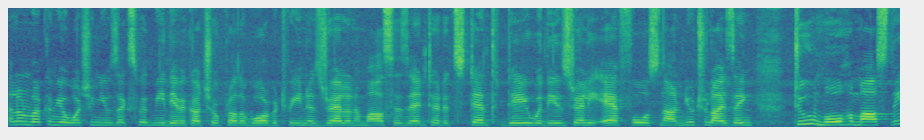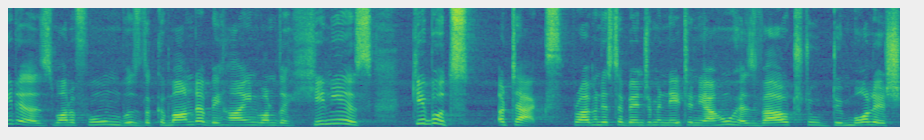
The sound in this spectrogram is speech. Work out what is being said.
Hello and welcome. You're watching NewsX with me, Devika Chopra. The war between Israel and Hamas has entered its 10th day with the Israeli Air Force now neutralizing two more Hamas leaders, one of whom was the commander behind one of the heinous kibbutz attacks. Prime Minister Benjamin Netanyahu has vowed to demolish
